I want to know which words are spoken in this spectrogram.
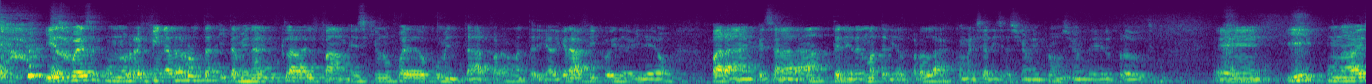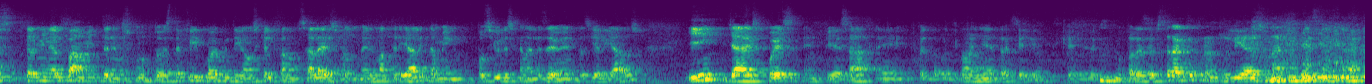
Y después uno refina la ruta y también algo clave del FAM es que uno puede documentar para material gráfico y de video para empezar a tener el material para la comercialización y promoción del producto. Eh, y una vez termina el FAM y tenemos como todo este feedback, digamos que el FAM sale eso, el material y también posibles canales de ventas y aliados. Y ya después empieza eh, pues la última viñeta que, que me parece abstracto, pero en realidad es una,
